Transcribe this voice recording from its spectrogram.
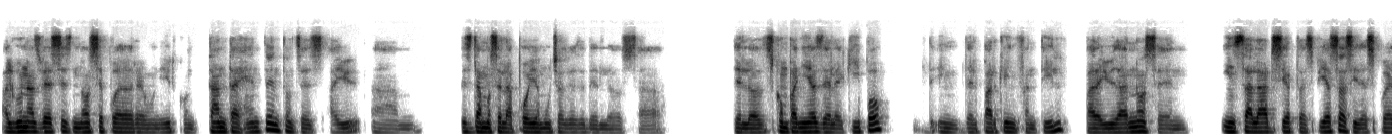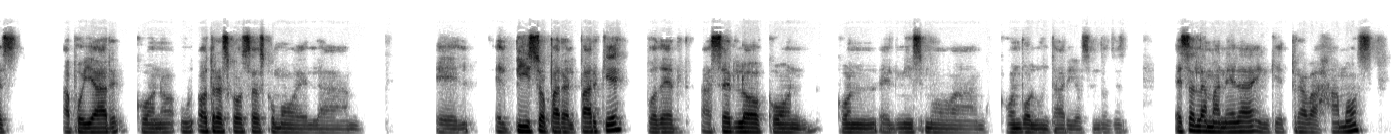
algunas veces no se puede reunir con tanta gente, entonces hay, necesitamos el apoyo muchas veces de, los, uh, de las compañías del equipo del parque infantil para ayudarnos en instalar ciertas piezas y después apoyar con otras cosas como el, el, el, piso para el parque, poder hacerlo con, con el mismo, con voluntarios. Entonces, esa es la manera en que trabajamos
